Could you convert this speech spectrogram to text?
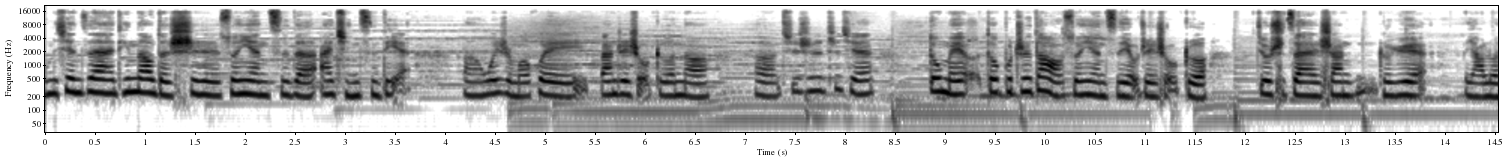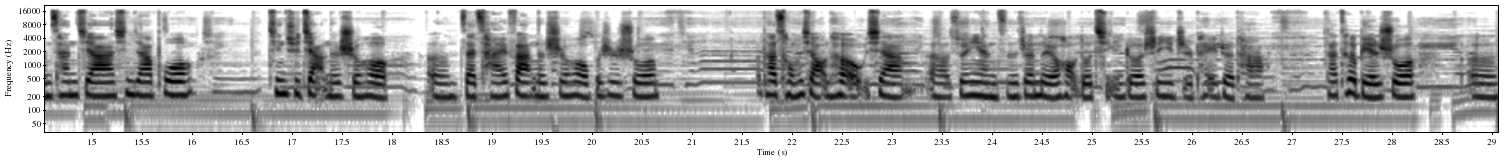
我们现在听到的是孙燕姿的《爱情字典》。嗯，为什么会搬这首歌呢？嗯，其实之前都没有都不知道孙燕姿有这首歌，就是在上个月亚伦参加新加坡金曲奖的时候，嗯，在采访的时候不是说他从小的偶像呃孙燕姿真的有好多情歌是一直陪着他，他特别说，呃。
